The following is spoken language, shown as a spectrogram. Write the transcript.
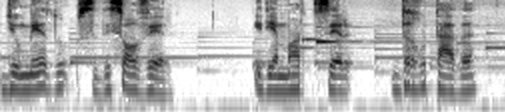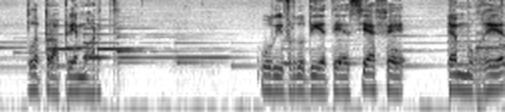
de o medo se dissolver e de a morte ser derrotada pela própria morte. O livro do dia TSF é A Morrer,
